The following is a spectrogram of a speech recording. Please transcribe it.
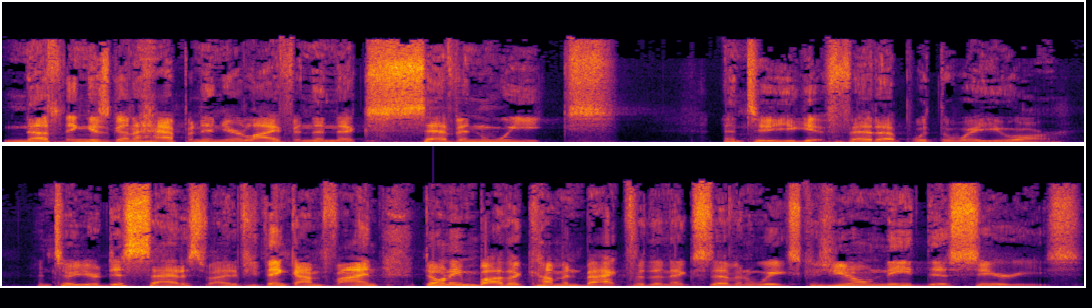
Nothing is going to happen in your life in the next seven weeks until you get fed up with the way you are until you're dissatisfied. If you think I'm fine, don't even bother coming back for the next seven weeks because you don't need this series.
